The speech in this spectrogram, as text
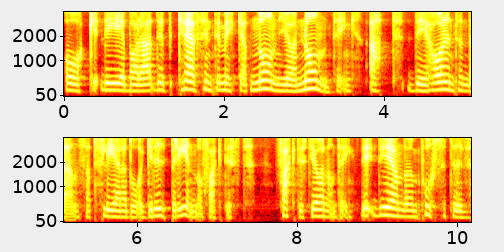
och det är bara, det krävs inte mycket att någon gör någonting. Att det har en tendens att flera då griper in och faktiskt, faktiskt gör någonting. Det, det är ändå en positiv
